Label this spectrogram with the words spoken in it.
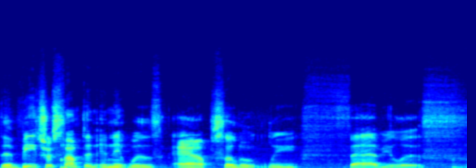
the beach or something and it was absolutely fabulous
